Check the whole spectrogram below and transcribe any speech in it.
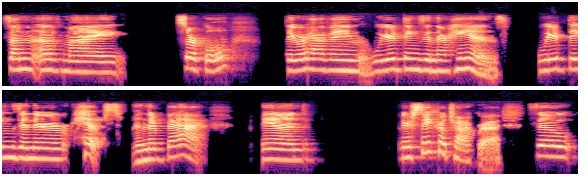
Some of my circle, they were having weird things in their hands, weird things in their hips and their back and their sacral chakra. So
